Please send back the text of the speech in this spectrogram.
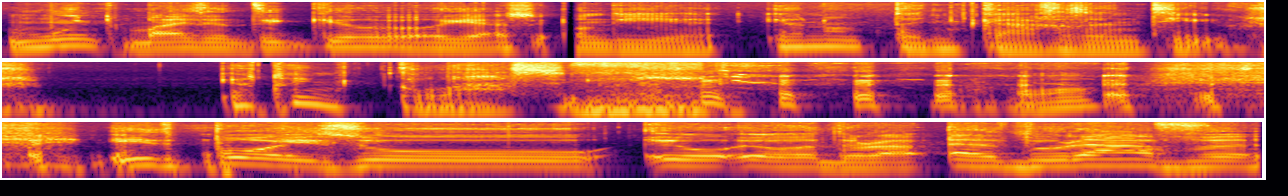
muito mais antigo que eu, aliás. Um dia, eu não tenho carros antigos. Eu tenho clássicos. Tá e depois o, eu, eu adorava, adorava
